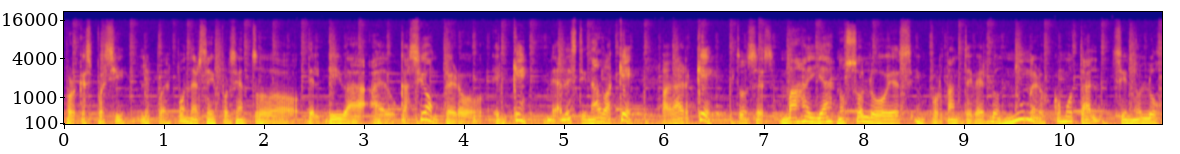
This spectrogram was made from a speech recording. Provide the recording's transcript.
porque después sí, le puedes poner 6% del PIB a, a educación, pero ¿en qué? ¿Destinado a qué? ¿Pagar qué? Entonces, más allá, no solo es importante ver los números como tal, sino los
